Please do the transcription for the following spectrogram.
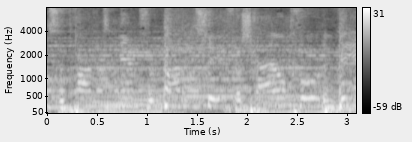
Als het hart en verward zich verschuilt voor de werkelijkheid.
